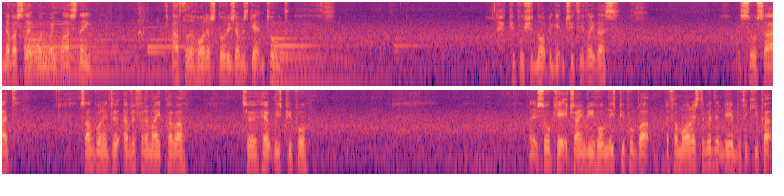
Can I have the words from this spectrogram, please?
I never slept one wink last night. After the horror stories I was getting told. People should not be getting treated like this. It's so sad. So I'm going to do everything in my power to help these people. And it's okay to try and rehome these people, but if I'm honest, they wouldn't be able to keep it.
